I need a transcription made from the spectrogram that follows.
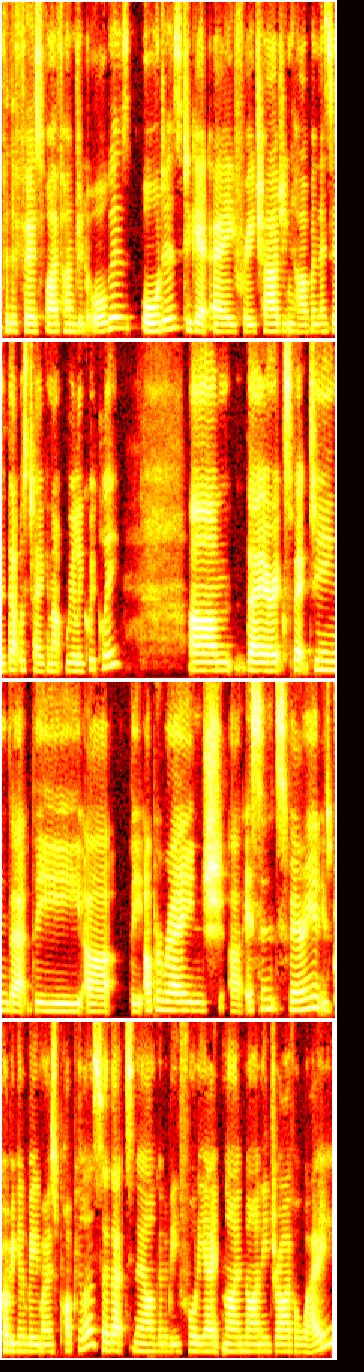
for the first 500 orders, orders to get a free charging hub, and they said that was taken up really quickly. Um, they are expecting that the uh, the upper range uh, Essence variant is probably going to be most popular, so that's now going to be 48,990 drive away.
